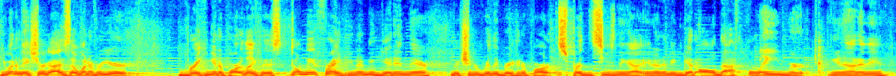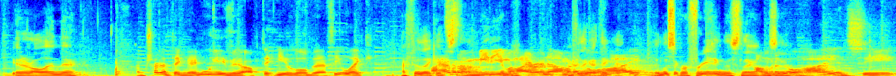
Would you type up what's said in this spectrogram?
You want to make sure, guys, that whenever you're breaking it apart like this, don't be afraid. You know what I mean? Get in there. Make sure to really break it apart. Spread the seasoning out. You know what I mean? Get all that flavor. You know what I mean? Get it all in there. I'm trying to think. Maybe we even up the heat a little bit. I feel like I feel like I have it on medium high right now. I'm gonna go like high. It, it looks like we're freezing this thing. I'm Honestly. gonna go high and see.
